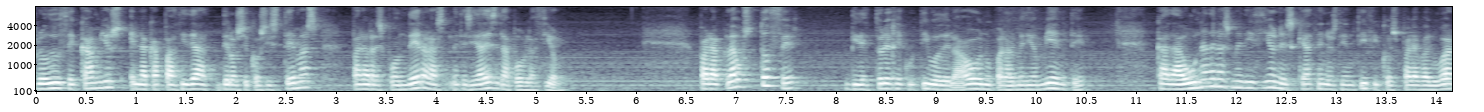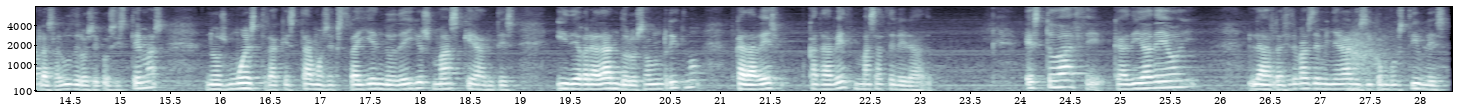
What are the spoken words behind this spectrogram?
produce cambios en la capacidad de los ecosistemas para responder a las necesidades de la población. Para Klaus Toffer, director ejecutivo de la ONU para el Medio Ambiente, cada una de las mediciones que hacen los científicos para evaluar la salud de los ecosistemas nos muestra que estamos extrayendo de ellos más que antes y degradándolos a un ritmo cada vez, cada vez más acelerado. Esto hace que a día de hoy las reservas de minerales y combustibles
